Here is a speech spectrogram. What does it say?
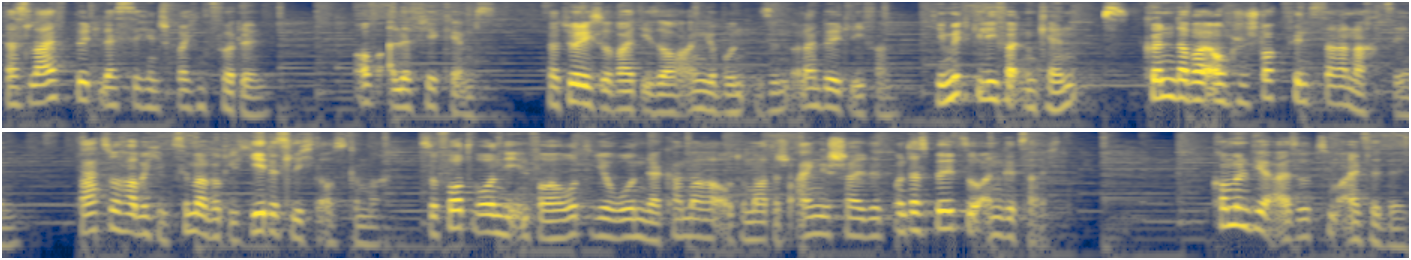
Das Live-Bild lässt sich entsprechend vierteln, auf alle vier Cams. Natürlich soweit diese auch angebunden sind und ein Bild liefern. Die mitgelieferten Cams können dabei auch in stockfinsterer Nacht sehen. Dazu habe ich im Zimmer wirklich jedes Licht ausgemacht. Sofort wurden die Infrarotdioden der Kamera automatisch eingeschaltet und das Bild so angezeigt. Kommen wir also zum Einzelbild.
